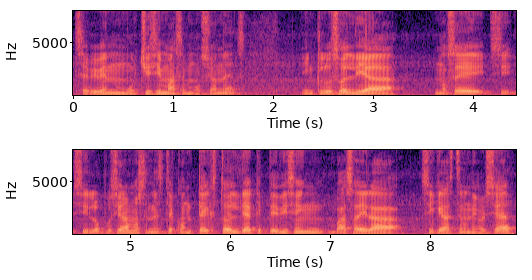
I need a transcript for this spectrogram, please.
se viven muchísimas emociones. Incluso el día, no sé, si, si lo pusiéramos en este contexto, el día que te dicen vas a ir a, si quedaste en la universidad,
